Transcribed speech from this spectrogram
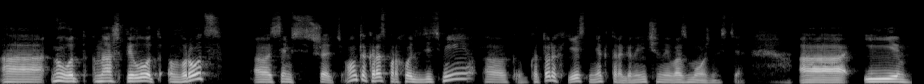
А, ну вот наш пилот в РОЦ 76, он как раз проходит с детьми, э, у которых есть некоторые ограниченные возможности. И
